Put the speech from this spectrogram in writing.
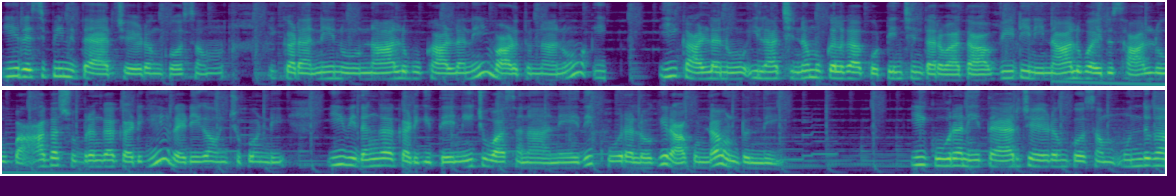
ఈ రెసిపీని తయారు చేయడం కోసం ఇక్కడ నేను నాలుగు కాళ్ళని వాడుతున్నాను. ఈ ఈ కాళ్ళను ఇలా చిన్న ముక్కలుగా కొట్టించిన తర్వాత వీటిని నాలుగు ఐదు సార్లు బాగా శుభ్రంగా కడిగి రెడీగా ఉంచుకోండి. ఈ విధంగా కడిగితే నీచు వాసన అనేది కూరలోకి రాకుండా ఉంటుంది. ఈ కూరని తయారు చేయడం కోసం ముందుగా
